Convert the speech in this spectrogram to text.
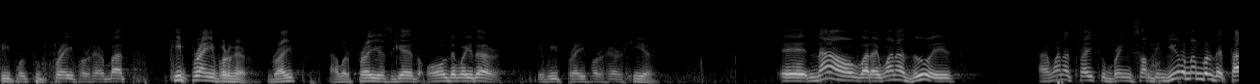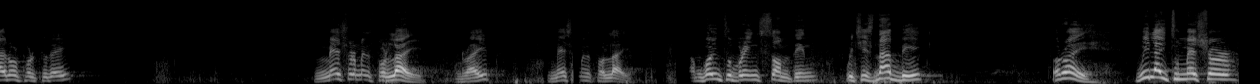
people to pray for her. But keep praying for her, right? Our prayers get all the way there if we pray for her here. Uh, now, what I want to do is, I want to try to bring something. Do you remember the title for today? Measurements for Life, right? Measurements for Life. I'm going to bring something which is not big. All right. We like to measure,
